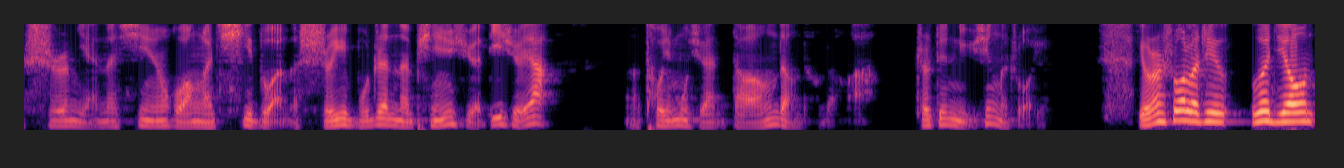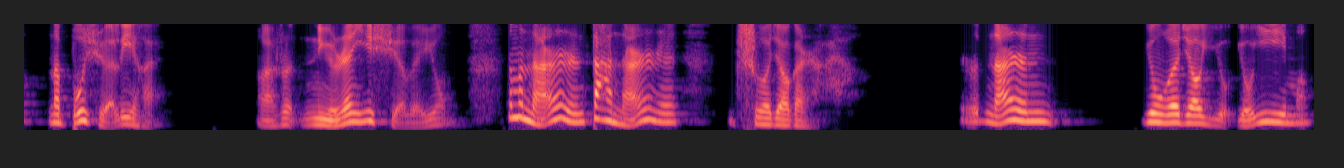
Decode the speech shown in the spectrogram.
失眠呢，心慌啊，气短的，食欲不振呢，贫血、低血压，头晕目眩等等等等啊，这是对女性的作用。有人说了，这阿胶那补血厉害。啊，说女人以血为用，那么男人大男人吃阿胶干啥呀？说男人用阿胶有有意义吗？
